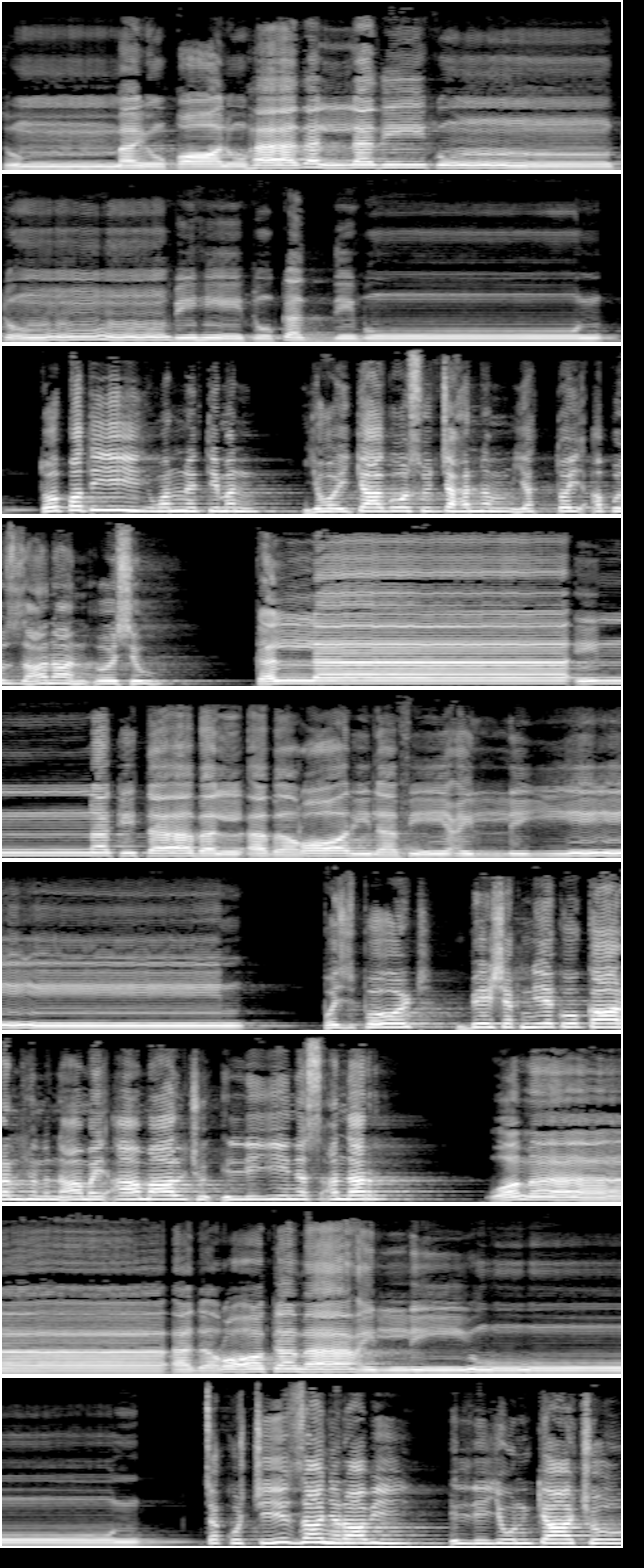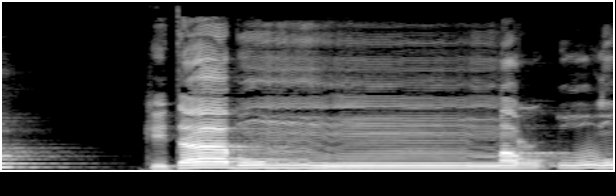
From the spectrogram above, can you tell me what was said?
ثم يقال هذا الذي كنتم به تكذبون. تو پتہٕ یی وننہٕ تِمن یِہوے کیٛاہ گوٚو سُہ جہنم یتھ تُہۍ اَپُز زانان ٲسِو كلا ان كتاب الابرار لفي عليين. پٔزۍ پٲٹھۍ بے شک نیکو کارن ہُنٛد نامے اعمال چھُ اِلیٖنس انٛدر وما ادراك ما عليون ژےٚ کُس چیٖز زانہِ راوی اِلیٖن کیٛاہ چھُ كتاب مرقوم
